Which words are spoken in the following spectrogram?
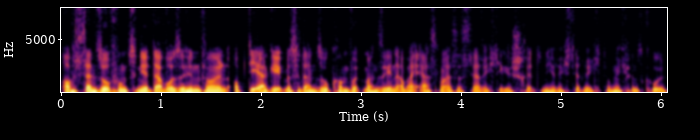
Ob es dann so funktioniert, da wo sie hinwollen, ob die Ergebnisse dann so kommen, wird man sehen. Aber erstmal ist es der richtige Schritt in die richtige Richtung. Ich finde es cool.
